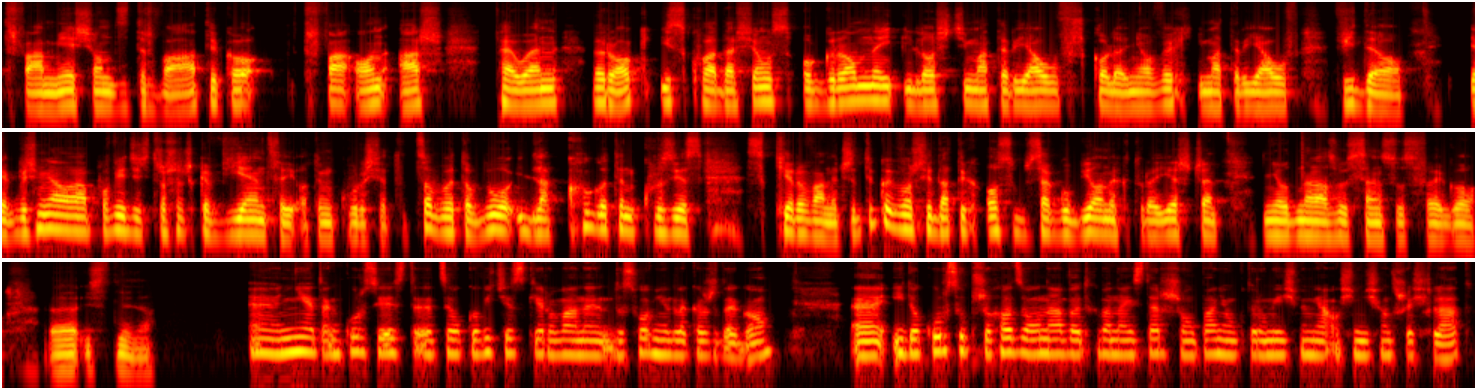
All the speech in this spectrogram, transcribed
trwa miesiąc, dwa, tylko trwa on aż pełen rok i składa się z ogromnej ilości materiałów szkoleniowych i materiałów wideo. Jakbyś miała powiedzieć troszeczkę więcej o tym kursie, to co by to było i dla kogo ten kurs jest skierowany? Czy tylko i wyłącznie dla tych osób zagubionych, które jeszcze nie odnalazły sensu swojego e, istnienia? E, nie, ten kurs jest e, całkowicie skierowany dosłownie dla każdego. E, I do kursu przychodzą nawet chyba najstarszą panią, którą mieliśmy, miała 86 lat,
